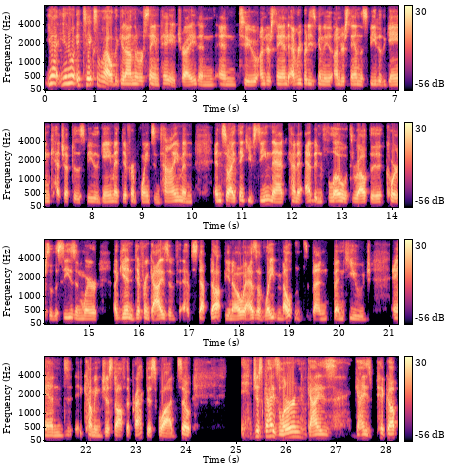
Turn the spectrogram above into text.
Yeah, you know, it takes a while to get on the same page, right? And and to understand everybody's going to understand the speed of the game, catch up to the speed of the game at different points in time and and so I think you've seen that kind of ebb and flow throughout the course of the season where again, different guys have have stepped up, you know, as of late Melton's been been huge and coming just off the practice squad. So just guys learn, guys guys pick up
